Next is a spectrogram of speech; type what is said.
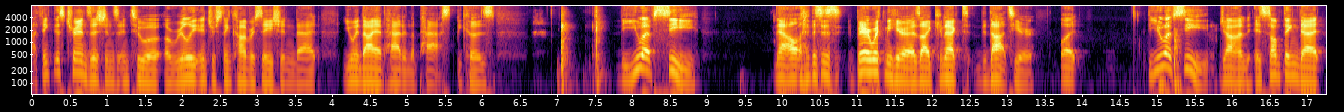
I think this transitions into a, a really interesting conversation that you and I have had in the past because the UFC. Now, this is bear with me here as I connect the dots here, but the UFC, John, is something that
